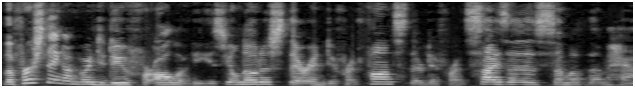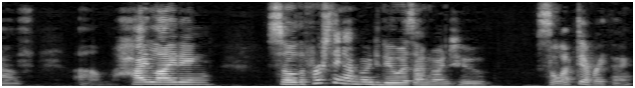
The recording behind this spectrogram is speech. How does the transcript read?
The first thing I'm going to do for all of these, you'll notice they're in different fonts, they're different sizes, some of them have um, highlighting. So the first thing I'm going to do is I'm going to select everything,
